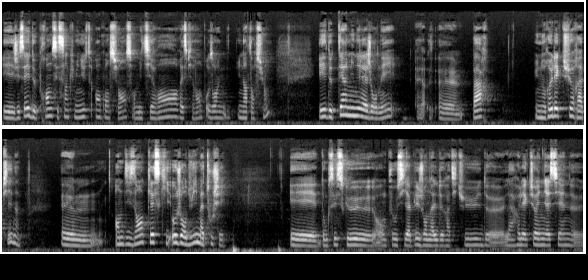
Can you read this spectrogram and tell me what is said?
Et j'essaye de prendre ces cinq minutes en conscience, en m'étirant, respirant, posant une, intention, et de terminer la journée euh, euh, par une relecture rapide euh, en me disant qu'est-ce qui aujourd'hui m'a touché. Et donc c'est ce que on peut aussi appeler journal de gratitude, la relecture ignatienne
